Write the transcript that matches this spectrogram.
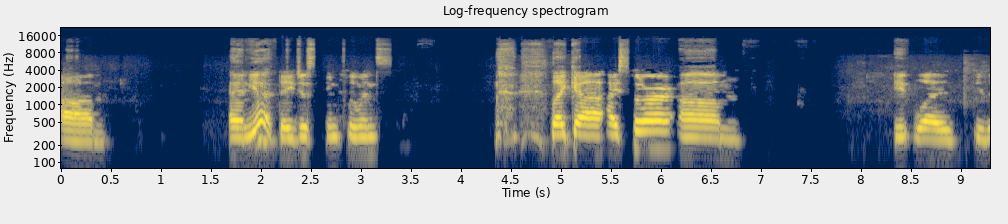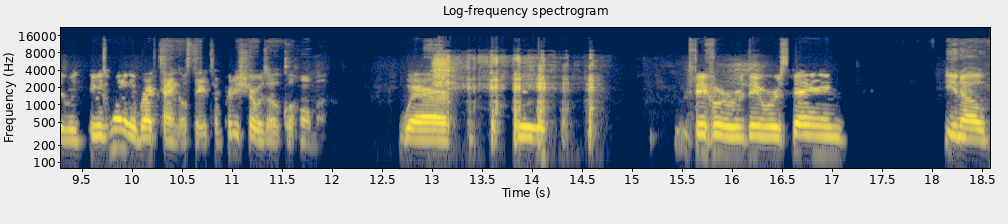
Um, and yeah, they just influence. like uh, I saw, um, it was it was it was one of the rectangle states. I'm pretty sure it was Oklahoma, where they, they were they were saying, you know,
